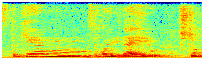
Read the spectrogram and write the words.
з, таким, такою ідеєю, щоб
